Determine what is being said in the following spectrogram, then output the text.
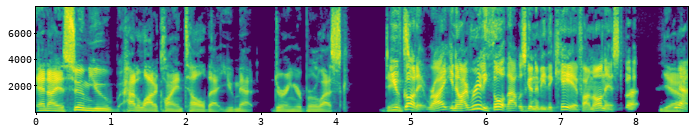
And I assume you had a lot of clientele that you met during your burlesque. Dancing. You've got it right. You know, I really thought that was going to be the key, if I'm honest. But yeah, yeah,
